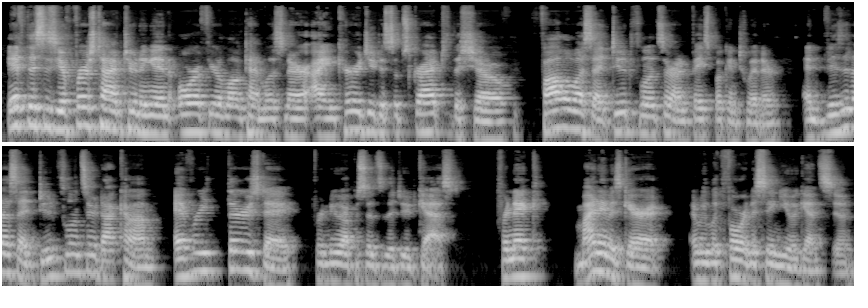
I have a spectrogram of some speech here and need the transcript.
if this is your first time tuning in, or if you're a longtime listener, I encourage you to subscribe to the show, follow us at Dudefluencer on Facebook and Twitter, and visit us at dudefluencer.com every Thursday for new episodes of the Dudecast. For Nick, my name is Garrett, and we look forward to seeing you again soon.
